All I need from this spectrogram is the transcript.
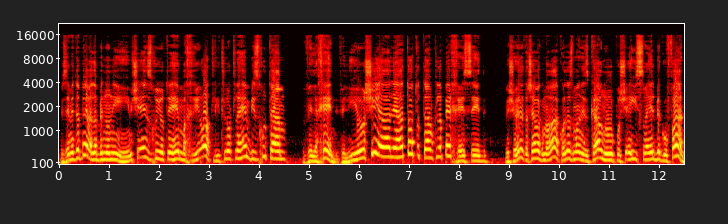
וזה מדבר על הבינוניים שאין זכויותיהם מכריעות לתלות להם בזכותם. ולכן, ולי יושיע להטות אותם כלפי חסד. ושואלת עכשיו הגמרא, כל הזמן הזכרנו פושעי ישראל בגופן,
